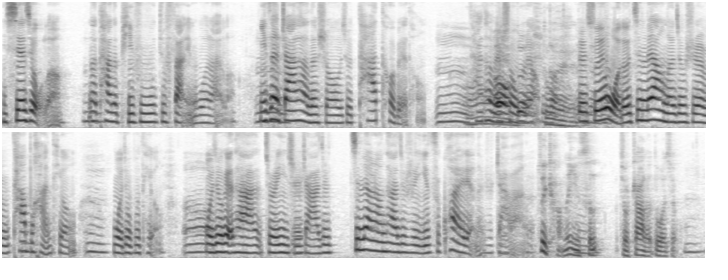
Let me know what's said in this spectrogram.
你歇久了，那他的皮肤就反应过来了。一再扎他的时候，就他特别疼，嗯，他特别受不了，对对，所以我都尽量的，就是他不喊停，嗯，我就不停，嗯，我就给他就是一直扎，就尽量让他就是一次快一点的就扎完。最长的一次就扎了多久？嗯，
